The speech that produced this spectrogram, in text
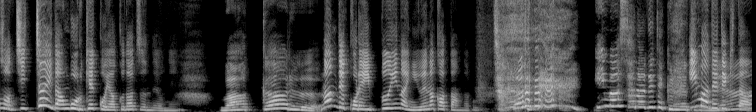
そそう、ちっちゃい段ボール結構役立つんだよね。う。わかる。なんでこれ1分以内に言えなかったんだろう。今更出てくるやつ、今出てきた。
